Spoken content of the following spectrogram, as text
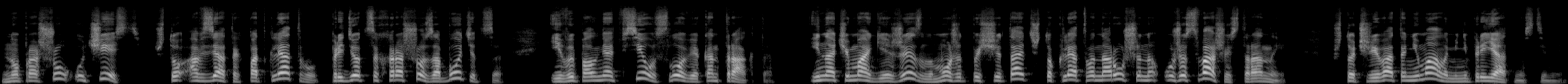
Но прошу учесть, что о взятых под клятву придется хорошо заботиться и выполнять все условия контракта. Иначе магия жезла может посчитать, что клятва нарушена уже с вашей стороны, что чревато немалыми неприятностями.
